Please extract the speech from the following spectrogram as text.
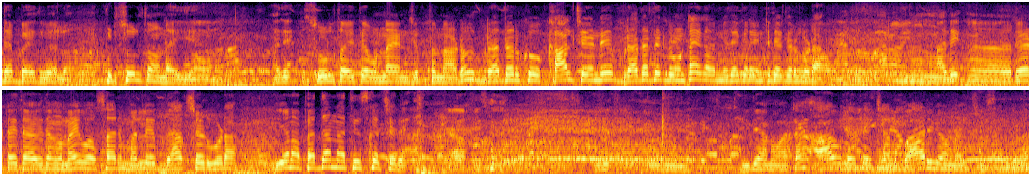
డెబ్బై ఐదు వేలు. ఇప్పుడు సూలుతో ఉన్నాయి. అదే సూలుతో అయితే ఉన్నాయని చెప్తున్నాడు. బ్రదర్కు కాల్ చేయండి. బ్రదర్ దగ్గర ఉంటాయి కదా మీ దగ్గర ఇంటి దగ్గర కూడా. అది రేట్ అయితే ఆ విధంగా ఉన్నాయి. ఒకసారి మళ్ళీ బ్యాక్ సైడ్ కూడా ఈయన పెద్ద అన్న తీసుకొచ్చేది ఇదే అనమాట ఆవులు అయితే చాలా భారీగా ఉన్నాయి చూస్తారు కదా.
